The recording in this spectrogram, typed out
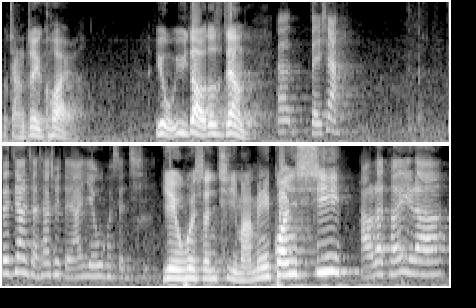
我讲最快了。因为我遇到的都是这样子。呃，等一下，再这样讲下去，等下业务会生气。业务会生气吗？没关系。好了，可以了。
